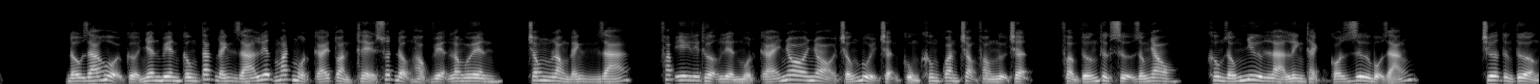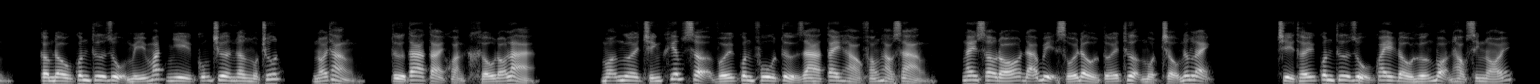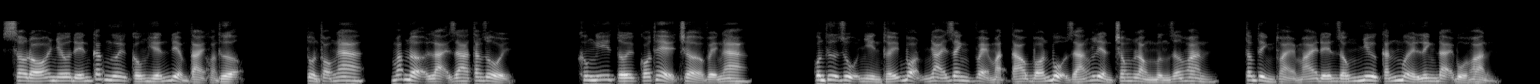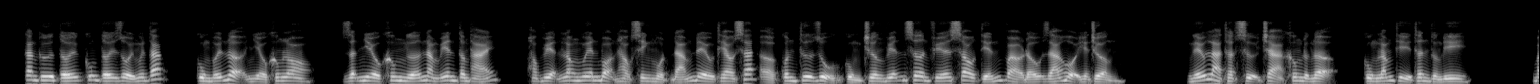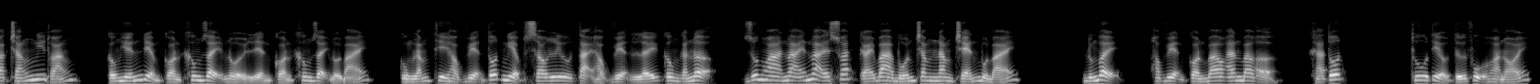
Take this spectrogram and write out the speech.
Đấu giá hội cửa nhân viên công tác đánh giá liếc mắt một cái toàn thể xuất động học viện Long Nguyên, trong lòng đánh giá, pháp y lý thượng liền một cái nho nhỏ chống đuổi trận cùng không quan trọng phòng ngự trận, phẩm tướng thực sự giống nhau, không giống như là linh thạch có dư bộ dáng. Chưa từng tưởng, cầm đầu quân thư dụ mí mắt nhi cũng chưa nâng một chút, nói thẳng, từ ta tài khoản khấu đó là. Mọi người chính khiếp sợ với quân phu tử ra tay hào phóng hào sảng, ngay sau đó đã bị xối đầu tới thượng một chậu nước lạnh. Chỉ thấy quân thư dụ quay đầu hướng bọn học sinh nói, sau đó nhớ đến các ngươi cống hiến điểm tài khoản thượng. Tổn thọ Nga, mắc nợ lại gia tăng rồi. Không nghĩ tới có thể trở về Nga. Quân thư dụ nhìn thấy bọn nhãi danh vẻ mặt táo bón bộ dáng liền trong lòng mừng rỡ hoan, tâm tình thoải mái đến giống như cắn mười linh đại bổ hoàn. Căn cứ tới cũng tới rồi nguyên tắc, cùng với nợ nhiều không lo, giận nhiều không ngứa nằm yên tâm thái. Học viện Long Nguyên bọn học sinh một đám đều theo sát ở quân thư dụ cùng Trương Viễn Sơn phía sau tiến vào đấu giá hội hiện trường. Nếu là thật sự trả không được nợ, cùng lắm thì thân thường đi. Bạc trắng nghĩ thoáng, cống hiến điểm còn không dậy nổi liền còn không dậy nổi bái, cùng lắm thì học viện tốt nghiệp sau lưu tại học viện lấy công gắn nợ, giúp hoa mãi mãi soát cái ba bốn trăm năm chén buồn bái. Đúng vậy, học viện còn bao ăn bao ở, khá tốt. Thu tiểu tứ phụ hòa nói.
